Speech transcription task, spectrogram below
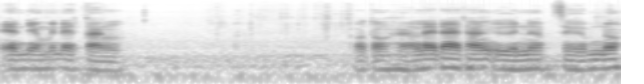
แอดยังไม่ได้ตังค์ก็ต้องหารายได้ทางอื่นนะครับเสริมเนาะ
